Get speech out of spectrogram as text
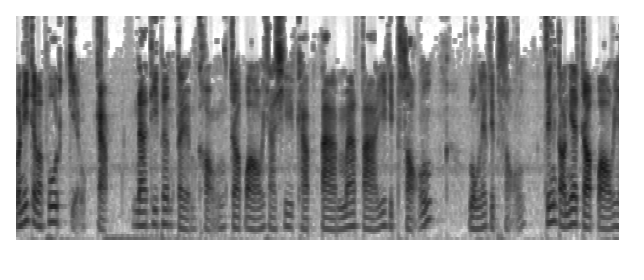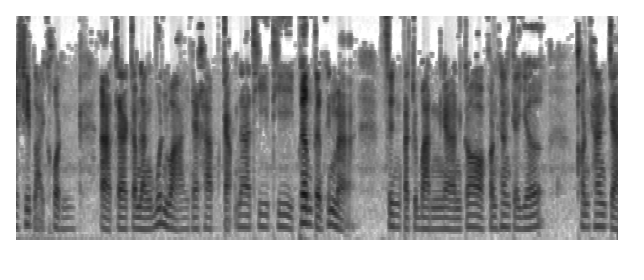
วันนี้จะมาพูดเกี่ยวกับหน้าที่เพิ่มเติมของจอปอวิชาชีพครับ ตามมาตรา 22 วงเล็บ 12 ซึ่งตอนนี้จอปอวิชาชีพหลายคน อาจจะกำลังวุ่นวายนะครับ กับหน้าที่ที่เพิ่มเติมขึ้นมา ซึ่งปัจจุบันงานก็ค่อนข้างจะเยอะ ค่อนข้างจะ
